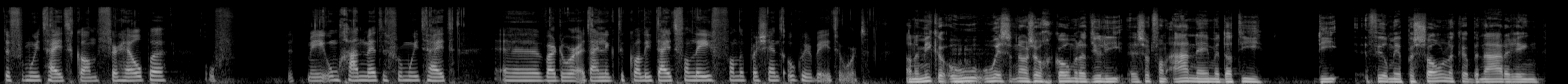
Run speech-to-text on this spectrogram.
de vermoeidheid kan verhelpen of het mee omgaan met de vermoeidheid, eh, waardoor uiteindelijk de kwaliteit van leven van de patiënt ook weer beter wordt. Annemieke, hoe, hoe is het nou zo gekomen dat jullie een soort van aannemen dat die, die veel meer persoonlijke benadering eh,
